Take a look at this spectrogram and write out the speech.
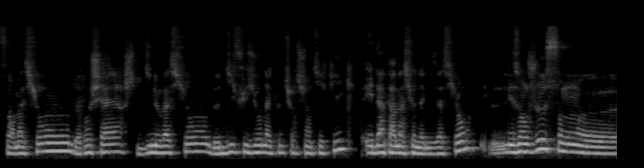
formation, de recherche, d'innovation, de diffusion de la culture scientifique et d'internationalisation. Les enjeux sont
